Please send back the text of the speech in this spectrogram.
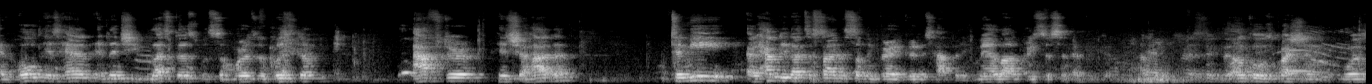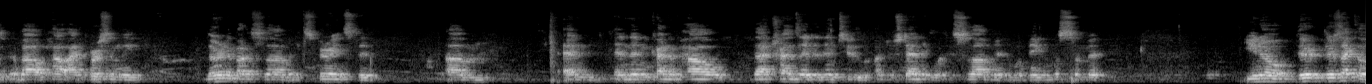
and hold his hand and then she blessed us with some words of wisdom after his shahada, to me, alhamdulillah, it's a sign that something very good is happening. May Allah increase us in every good. The uncle's question was about how I personally learned about Islam and experienced it, um, and and then kind of how that translated into understanding what Islam meant and what being a Muslim meant. You know, there, there's like a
